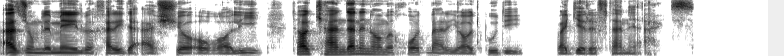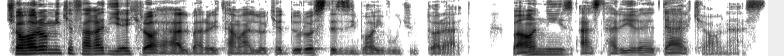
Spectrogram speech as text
از جمله میل به خرید اشیا غالی تا کندن نام خود بر یادبودی و گرفتن عکس. چهارم این که فقط یک راه حل برای تملک درست زیبایی وجود دارد و آن نیز از طریق درک آن است.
